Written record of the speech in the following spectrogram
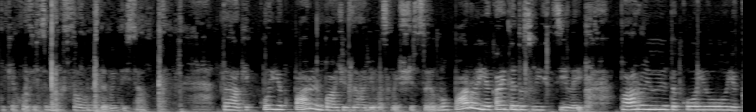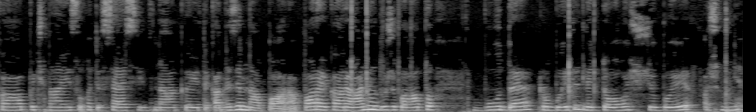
Таке хочеться міксоване дивитися. Так, якою як парою бачать взагалі вас вищі сили? Ну, парою, яка йде до своїх цілей. Парою такою, яка починає слухати всесвіт, знаки, така неземна пара. Пара, яка реально дуже багато буде робити для того, щоб аж мені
